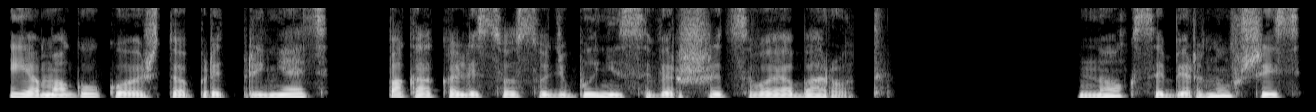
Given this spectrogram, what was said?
Я могу кое-что предпринять, пока колесо судьбы не совершит свой оборот. Нокс, обернувшись,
